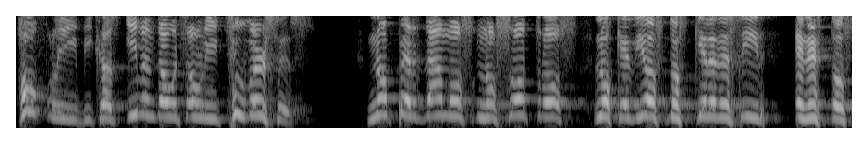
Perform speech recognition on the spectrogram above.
hopefully because even though it's only two verses, no perdamos nosotros lo que Dios nos quiere decir en estos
